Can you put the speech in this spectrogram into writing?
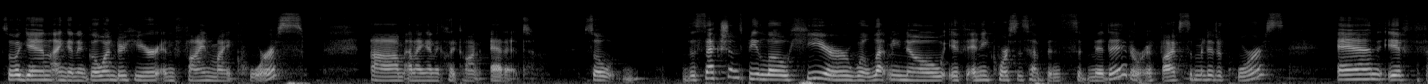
So again, I'm going to go under here and find my course, um, and I'm going to click on edit. So the sections below here will let me know if any courses have been submitted or if I've submitted a course and if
